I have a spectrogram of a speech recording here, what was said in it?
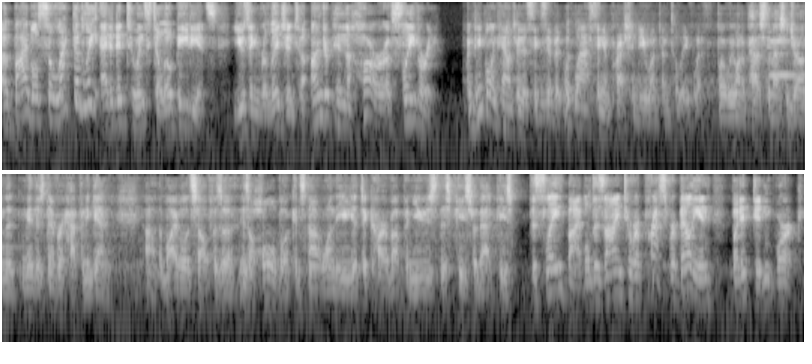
A Bible selectively edited to instill obedience, using religion to underpin the horror of slavery. When people encounter this exhibit, what lasting impression do you want them to leave with? Well, we want to pass the message on that may this never happen again. Uh, the Bible itself is a is a whole book. It's not one that you get to carve up and use this piece or that piece. The slave Bible designed to repress rebellion, but it didn't work.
